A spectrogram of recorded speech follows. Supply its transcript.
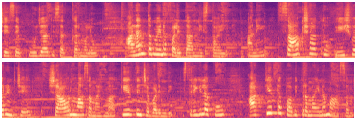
చేసే పూజాది సత్కర్మలు అనంతమైన ఫలితాన్ని ఇస్తాయి అని సాక్షాత్తు ఈశ్వరునిచే శ్రావణ మాస మహిమ కీర్తించబడింది. స్త్రీలకు అత్యంత పవిత్రమైన మాసం.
